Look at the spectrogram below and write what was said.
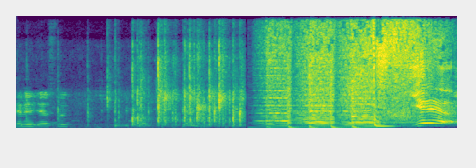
తెలియజేస్తూ Yeah.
